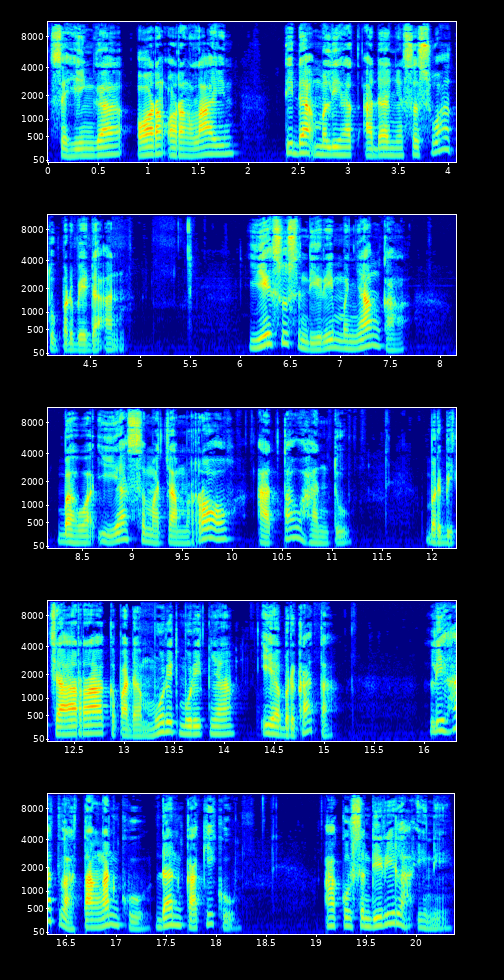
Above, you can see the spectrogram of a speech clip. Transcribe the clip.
sehingga orang-orang lain tidak melihat adanya sesuatu perbedaan. Yesus sendiri menyangkal bahwa ia semacam roh atau hantu. Berbicara kepada murid-muridnya, ia berkata, "Lihatlah tanganku dan kakiku. Aku sendirilah ini.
